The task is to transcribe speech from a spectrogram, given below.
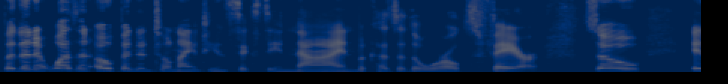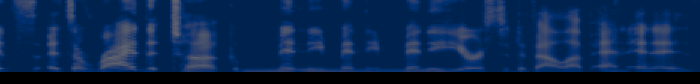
but then it wasn't opened until 1969 because of the World's Fair. So it's it's a ride that took many, many, many years to develop, and it is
